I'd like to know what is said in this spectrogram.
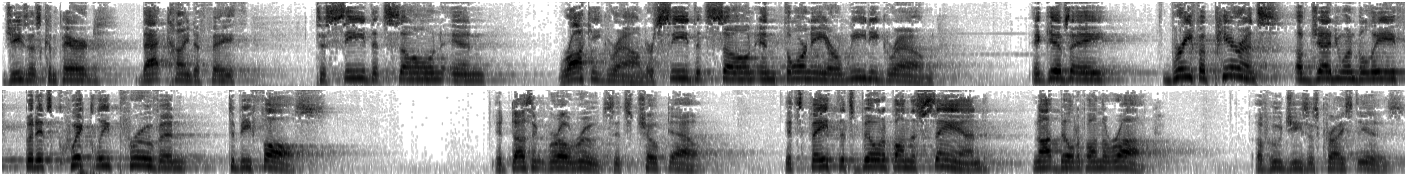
Jesus compared that kind of faith to seed that's sown in rocky ground or seed that's sown in thorny or weedy ground. It gives a brief appearance of genuine belief, but it's quickly proven to be false. It doesn't grow roots, it's choked out. It's faith that's built upon the sand, not built upon the rock of who Jesus Christ is.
